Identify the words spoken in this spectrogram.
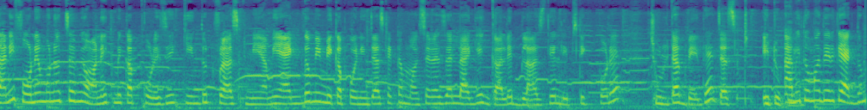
জানি ফোনে মনে হচ্ছে আমি অনেক মেকআপ করেছি কিন্তু ট্রাস্ট মি আমি একদমই মেকআপ করিনি জাস্ট একটা ময়শ্চারাইজার লাগিয়ে গালে ব্লাশ দিয়ে লিপস্টিক পরে চুলটা বেঁধে জাস্ট এটুকু আমি তোমাদেরকে একদম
